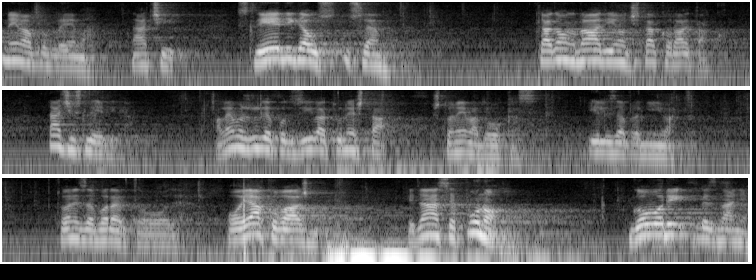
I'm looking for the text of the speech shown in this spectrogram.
nema problema. Znači, Slijedi ga u, u svemu. Kada on radi, on će tako raditi tako. Znači slijedi ga. Ali ne može ljudi podizivati u nešto što nema dokaza. Ili zabranjivati. To ne zaboravite ovdje. Ovo je jako važno. I danas se puno govori bez znanja.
